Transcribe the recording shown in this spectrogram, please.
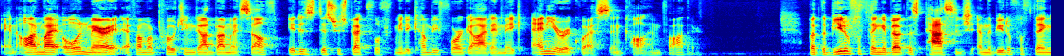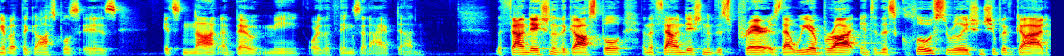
And on my own merit, if I'm approaching God by myself, it is disrespectful for me to come before God and make any requests and call him Father. But the beautiful thing about this passage and the beautiful thing about the Gospels is it's not about me or the things that I've done. The foundation of the gospel and the foundation of this prayer is that we are brought into this close relationship with God,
